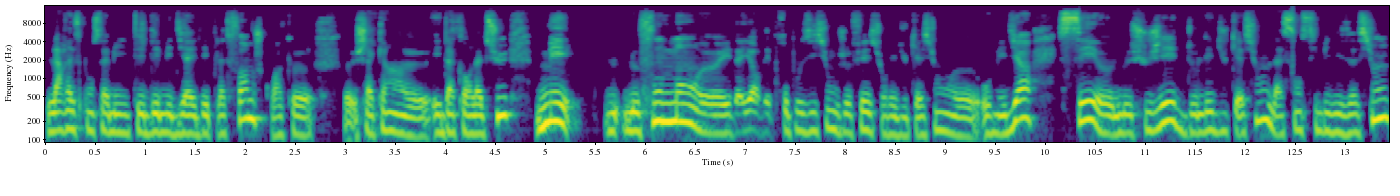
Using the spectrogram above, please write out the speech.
la responsabilité des médias et des plateformes. Je crois que euh, chacun est d'accord là-dessus, mais le fondement, et d'ailleurs des propositions que je fais sur l'éducation aux médias, c'est le sujet de l'éducation, de la sensibilisation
